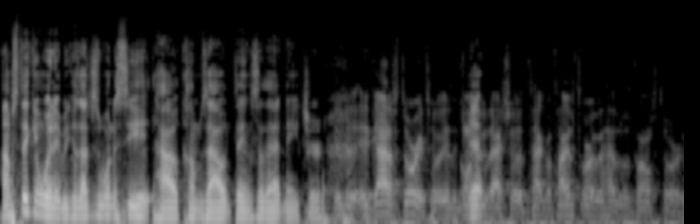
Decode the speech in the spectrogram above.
I'm sticking with it because I just want to see how it comes out and things of that nature. Is it, it got a story to it. Is it going Yep. through the actual Attack on Titan story or does it have its own story?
